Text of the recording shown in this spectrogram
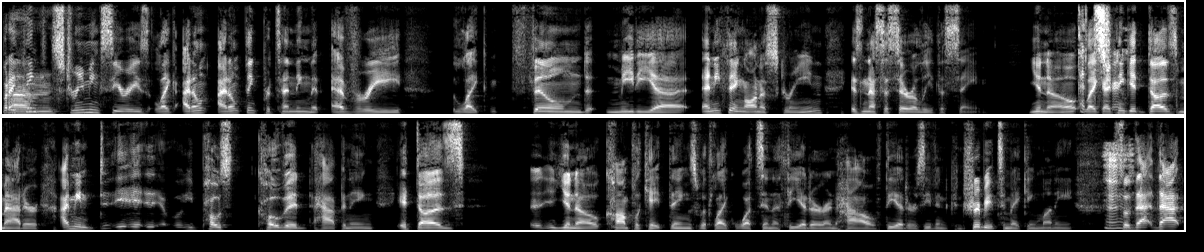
but I um, think streaming series, like, I don't, I don't think pretending that every like filmed media, anything on a screen is necessarily the same. You know, That's like I think it does matter. I mean, d- it, it, post COVID happening, it does, uh, you know, complicate things with like what's in a theater and how theaters even contribute to making money. Mm. So that that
